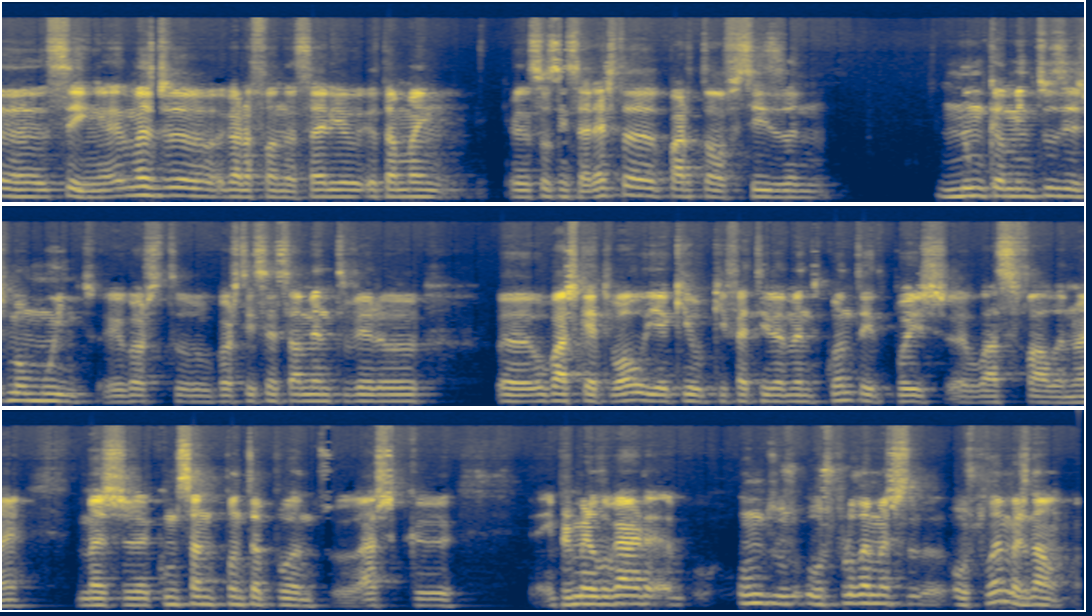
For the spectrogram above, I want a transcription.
Uh, sim, mas uh, agora falando a sério, eu também eu sou sincero, esta parte off-season nunca me entusiasmou muito. Eu gosto, gosto essencialmente de ver uh, o basquetebol e aquilo que efetivamente conta e depois uh, lá se fala, não é? Mas uh, começando ponto a ponto, acho que em primeiro lugar um dos os problemas, os problemas não,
